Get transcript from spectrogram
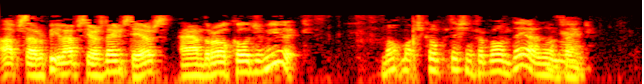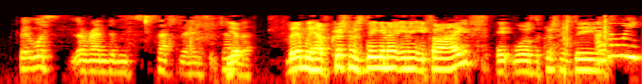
ups, repeat of upstairs, downstairs, and the Royal College of Music. Not much competition for Bond there, I don't No. think. But it was a random Saturday in September. Then we have Christmas Day 1985. It was the Christmas Day. I thought we,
